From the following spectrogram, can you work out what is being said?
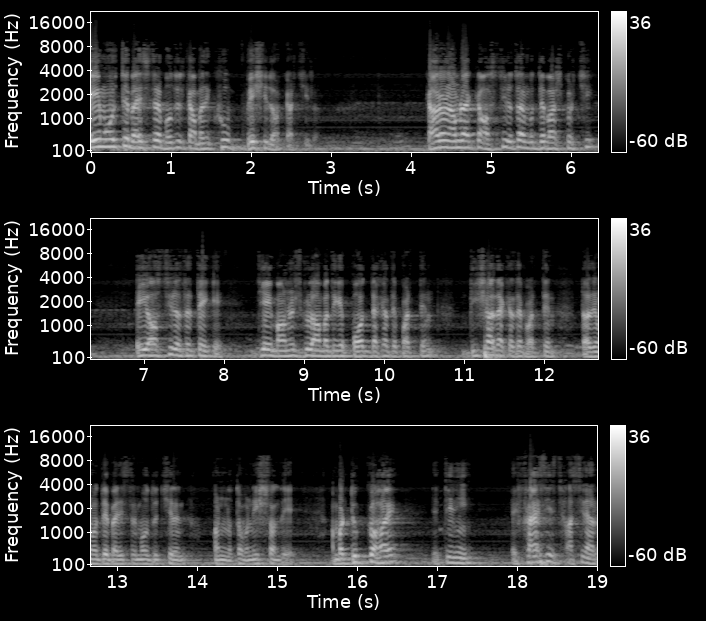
এই মুহূর্তে ব্যারিস্টার মজুদকে আমাদের খুব বেশি দরকার ছিল। কারণ আমরা একটা অস্থিরতার মধ্যে বাস করছি। এই অস্থিরতা থেকে যে মানুষগুলো আমাদেরকে পথ দেখাতে পারতেন, দিশা দেখাতে পারতেন, তাদের মধ্যে ব্যারিস্টার মজুদ ছিলেন অন্যতম নিঃসন্দেহে। আমার দুঃখ হয় যে তিনি এই ফ্যাসিস্ট হাসিনার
